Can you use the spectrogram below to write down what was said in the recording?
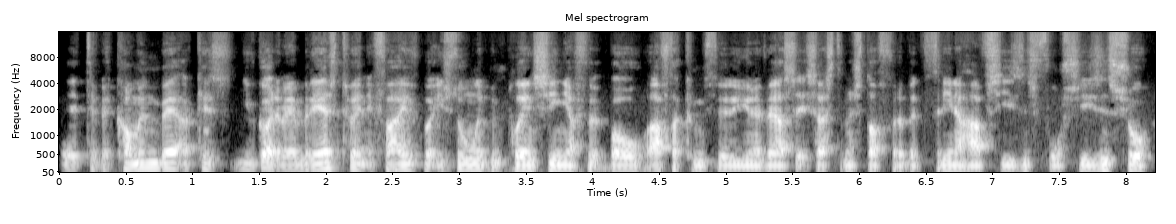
Uh, to becoming better because you've got to remember he is 25 but he's only been playing senior football after coming through the university system and stuff for about three and a half seasons four seasons so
